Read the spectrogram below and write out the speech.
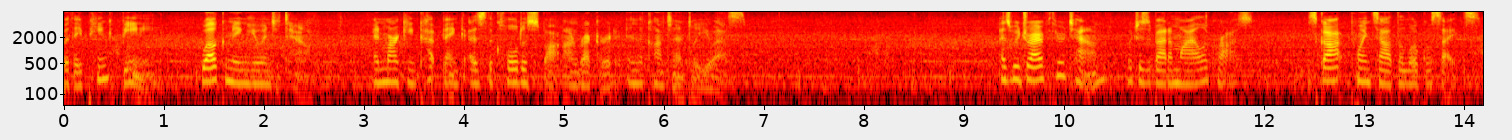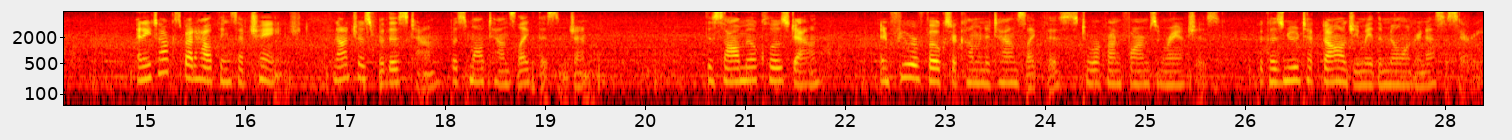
with a pink beanie welcoming you into town and marking Cutbank as the coldest spot on record in the continental U.S. As we drive through town, which is about a mile across, Scott points out the local sites. And he talks about how things have changed, not just for this town, but small towns like this in general. The sawmill closed down, and fewer folks are coming to towns like this to work on farms and ranches because new technology made them no longer necessary.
